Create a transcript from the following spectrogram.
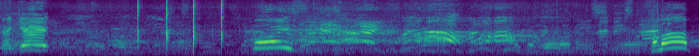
Thank you. Boys! Come up!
